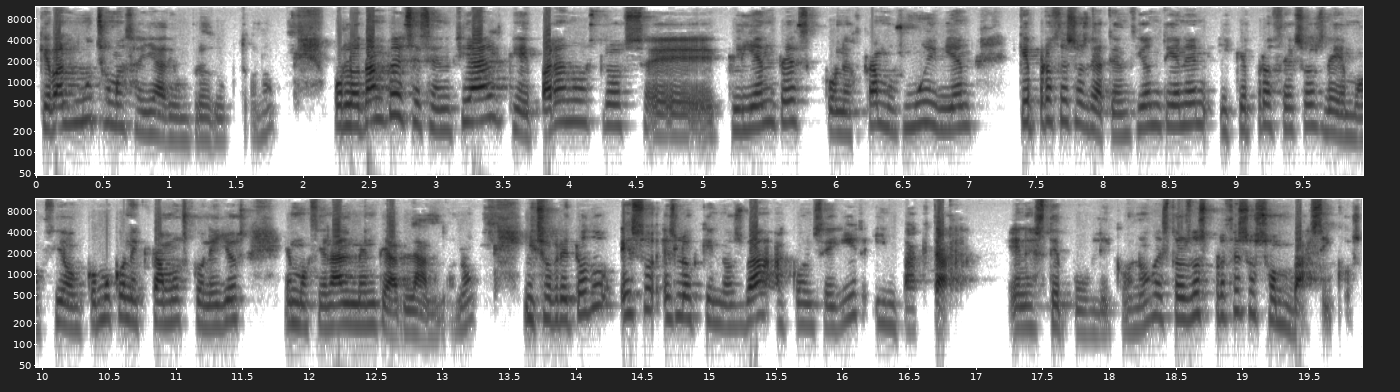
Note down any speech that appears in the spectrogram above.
que van mucho más allá de un producto, ¿no? Por lo tanto, es esencial que para nuestros eh, clientes conozcamos muy bien qué procesos de atención tienen y qué procesos de emoción, cómo conectamos con ellos emocionalmente hablando, ¿no? Y sobre todo, eso es lo que nos va a conseguir impactar en este público. ¿no? Estos dos procesos son básicos,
